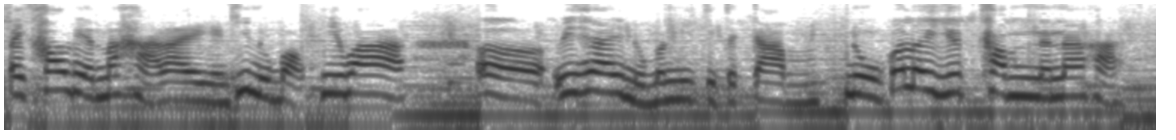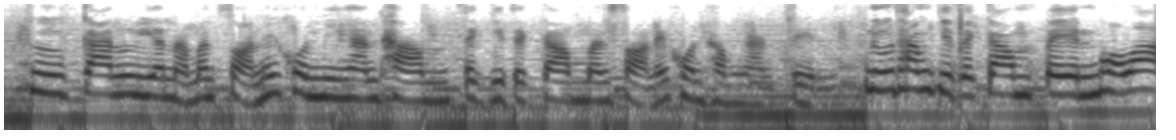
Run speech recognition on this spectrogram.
ไปเข้าเรียนมหาลัยอย่างที่หนูบอกพี่ว่าเออวิทยาลัยหนูมันมีกิจกรรม หนูก็เลยยึดคำนั้นนะคะคือการเรียนอะมันสอนให้คนมีงานทำแต่กิจกรรมมันสอนให้คนทำงานเป็น หนูทำกิจกรรมเป็น เพราะว่า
